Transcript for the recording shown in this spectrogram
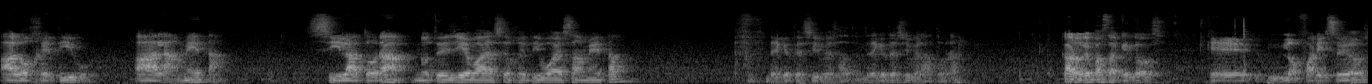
al objetivo, a la meta. Si la Torah no te lleva a ese objetivo, a esa meta, ¿de qué te sirve, esa- de qué te sirve la Torah? Claro, ¿qué pasa? Que los, que los fariseos,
